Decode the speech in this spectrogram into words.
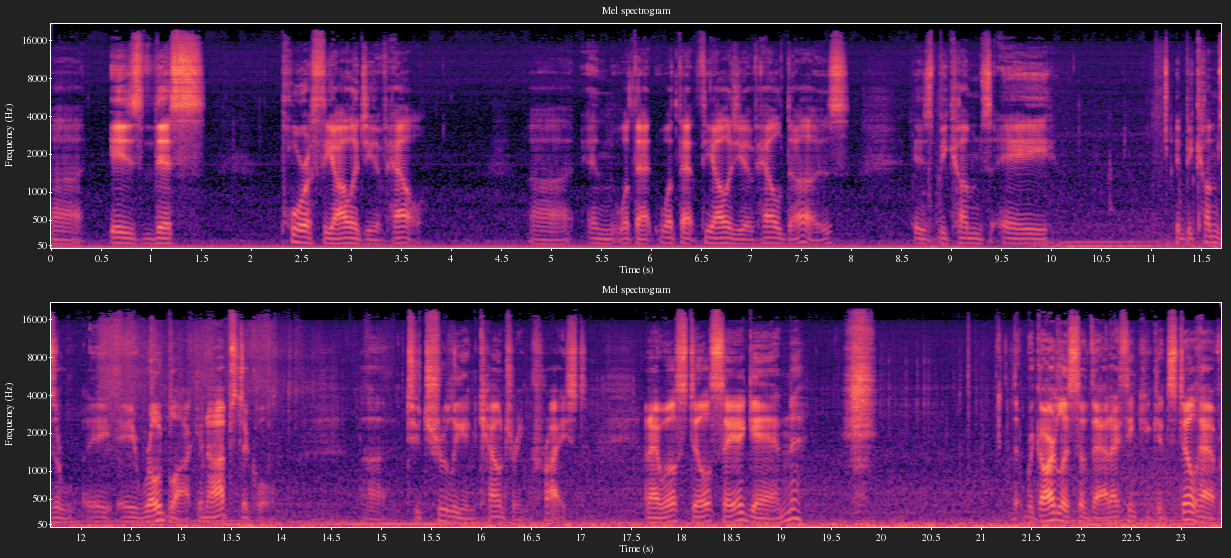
uh, is this poor theology of hell. Uh, and what that what that theology of hell does is becomes a it becomes a, a, a roadblock, an obstacle uh, to truly encountering Christ. And I will still say again that regardless of that, I think you can still have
